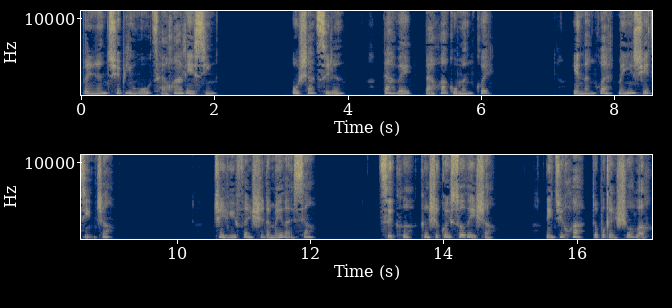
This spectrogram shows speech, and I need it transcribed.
本人却并无采花猎行，误杀此人，大为百花谷门规。也难怪梅英雪紧张。至于犯事的梅婉香，此刻更是龟缩位上，连句话都不敢说了。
